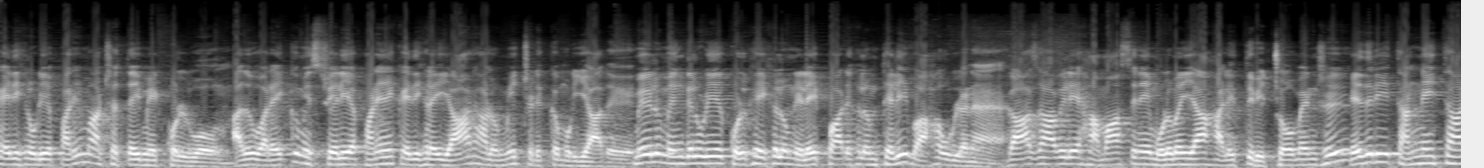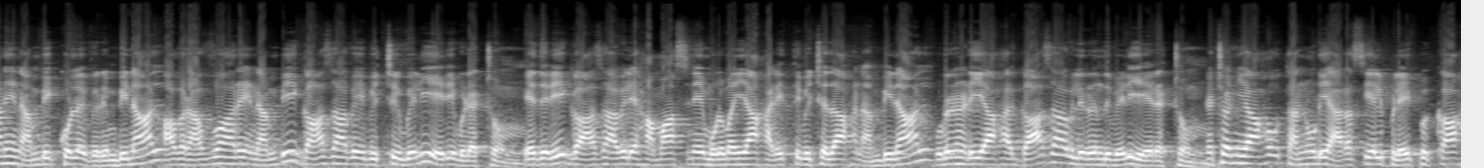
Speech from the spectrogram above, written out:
கைதிகளுடைய பரிமாற்றத்தை மேற்கொள்வோம். அதுவரைக்கும் இஸ்ரேலிய பணைய கைதிகளை யாராலும் மீட்டெடுக்க முடியாது. மேலும் எங்களுடைய கொள்கைகளும் நிலைப்பாடுகளும் தெளிவாக உள்ளன. காசாவிலே ஹமாசினை முழுமையாக அழித்து விட்டோம் என்று எதிரி தன்னைத்தானே நம்பிக்கொள்ள விரும்பினால் அவர் அவ்வாறே நம்பி காசாவை விட்டு வெளியேறி விடட்டும். எதிரி காசாவிலே ஹமாசினை முழுமையாக அழித்து விட்டதாக நம்பினால் உடனடியாக காசாவிலிருந்து வெளியேறட்டும். நெட்டன்யாகு தன்னுடைய அரசியல் பிழைப்புக்காக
